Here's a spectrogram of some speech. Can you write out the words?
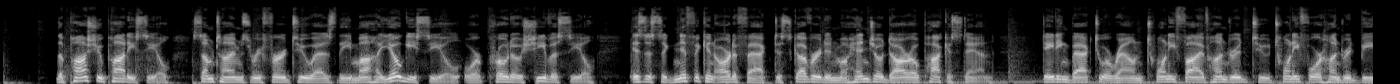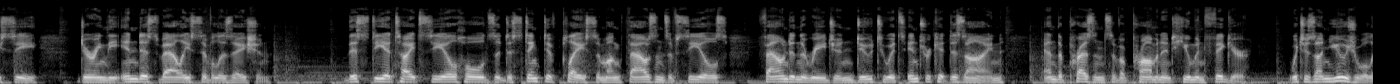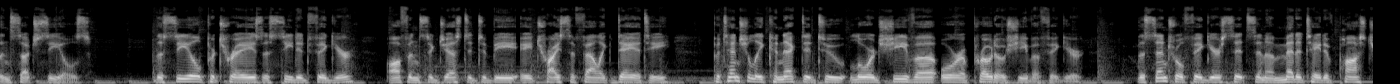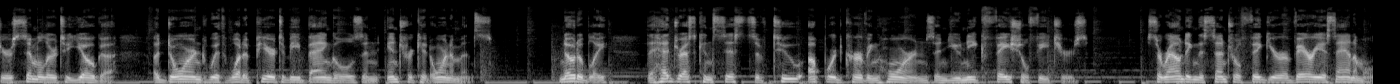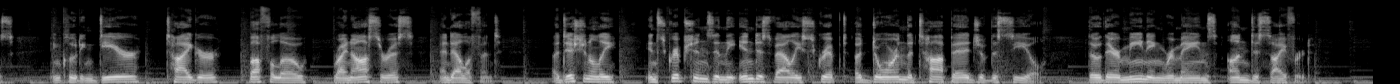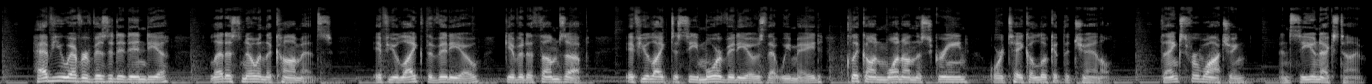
The Pashupati seal, sometimes referred to as the Mahayogi seal or Proto-Shiva seal, is a significant artifact discovered in Mohenjo-Daro, Pakistan, dating back to around 2500 to 2400 BC during the Indus Valley Civilization. This steatite seal holds a distinctive place among thousands of seals found in the region due to its intricate design and the presence of a prominent human figure, which is unusual in such seals. The seal portrays a seated figure, often suggested to be a tricephalic deity, potentially connected to Lord Shiva or a proto-Shiva figure. The central figure sits in a meditative posture similar to yoga, adorned with what appear to be bangles and intricate ornaments. Notably, the headdress consists of two upward curving horns and unique facial features. Surrounding the central figure are various animals, including deer, tiger, buffalo, rhinoceros, and elephant. Additionally, inscriptions in the Indus Valley script adorn the top edge of the seal, though their meaning remains undeciphered. Have you ever visited India? Let us know in the comments. If you liked the video, give it a thumbs up if you like to see more videos that we made, click on one on the screen or take a look at the channel. Thanks for watching, and see you next time.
